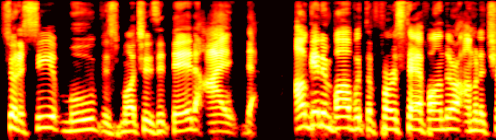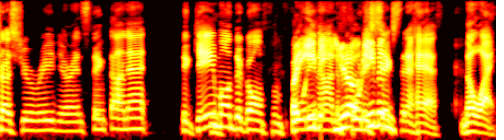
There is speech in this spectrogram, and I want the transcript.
So to see it move as much as it did, I I'll get involved with the first half under. I'm going to trust your read your instinct on that. The game under going from 49 even, to know, 46 even, and a half. No way.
